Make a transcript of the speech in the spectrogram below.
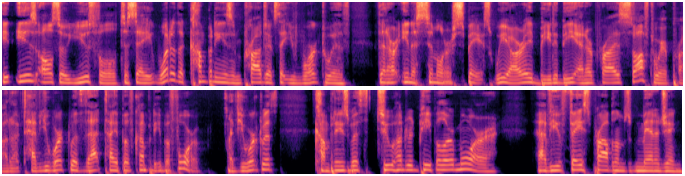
it is also useful to say what are the companies and projects that you've worked with that are in a similar space. We are a B2B enterprise software product. Have you worked with that type of company before? Have you worked with companies with 200 people or more? Have you faced problems managing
